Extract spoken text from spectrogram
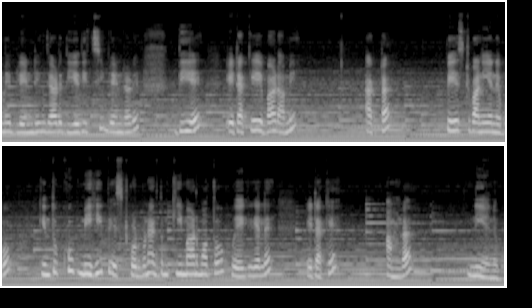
আমি ব্লেন্ডিং জারে দিয়ে দিচ্ছি। ব্লেন্ডারে দিয়ে এটাকে এবার আমি একটা পেস্ট বানিয়ে নেব। কিন্তু খুব মিহি পেস্ট করব না, একদম কিমার মতো হয়ে গেলে এটাকে আমরা নিয়ে নেব।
